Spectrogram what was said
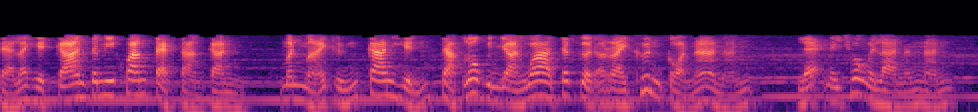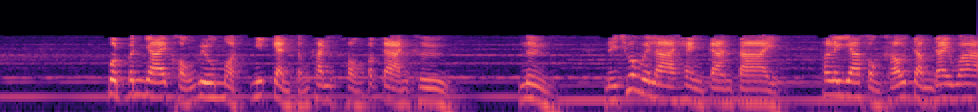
แต่ละเหตุการณ์จะมีความแตกต่างกัน มันหมายถึงการเห็นจากโลกวิญญาณว่าจะเกิดอะไรขึ้นก่อนหน้านั้น และในช่วงเวลานั้นๆ บทบรรยายของวิลมอตมีแก่นสำคัญสองประการคือ 1. ในช่วงเวลาแห่งการตาย ภรรยาของเขาจำได้ว่า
